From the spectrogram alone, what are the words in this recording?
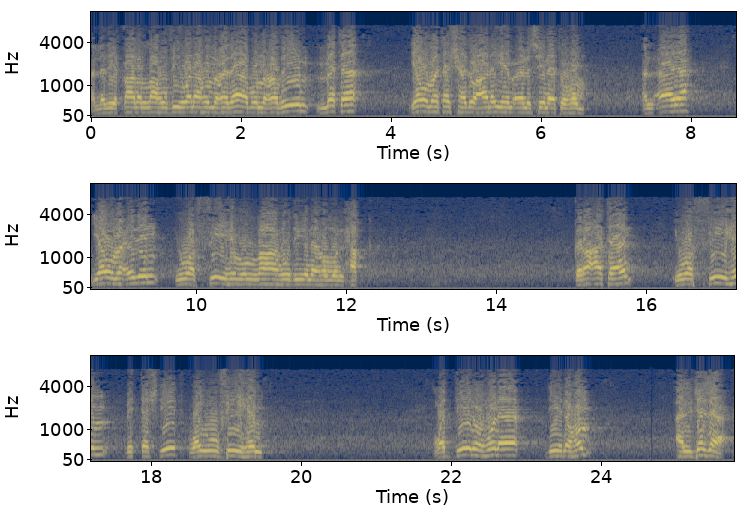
الذي قال الله فيه ولهم عذاب عظيم متى؟ يوم تشهد عليهم ألسنتهم. الآية يومئذ يوفيهم الله دينهم الحق. قراءتان يوفيهم بالتشديد ويوفيهم. والدين هنا دينهم الجزاء.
